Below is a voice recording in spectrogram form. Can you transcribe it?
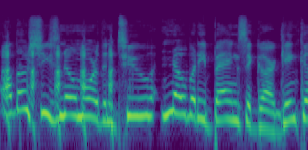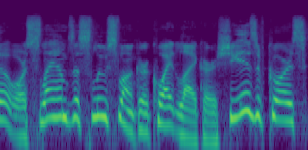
Although she's no more than two, nobody bangs a Garginka or slams a Slew Slunker quite like her. She is, of course,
